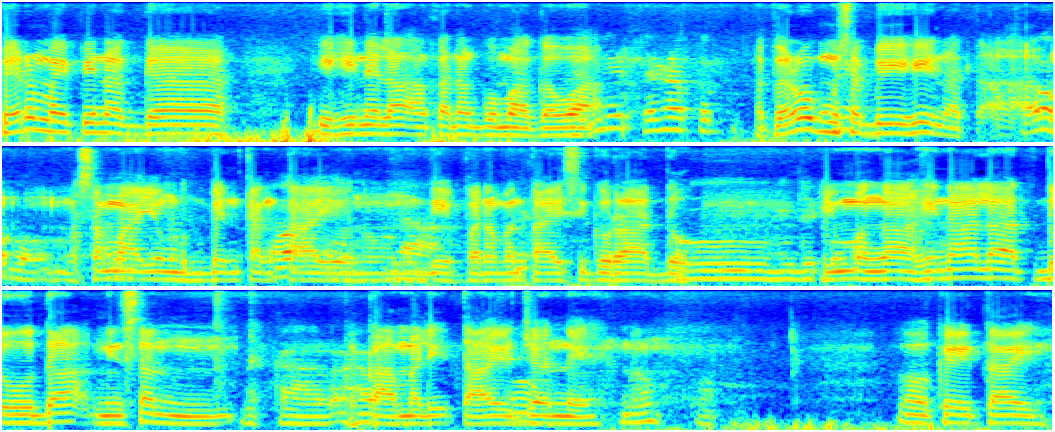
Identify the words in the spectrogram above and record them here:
Pero may pinag ah, hihinalaan ka ng gumagawa. Ah, Pero huwag mo sabihin at ah, Opo. masama yung magbentang Opo. tayo. No? Hindi pa naman tayo sigurado. kung hindi ko Yung mga hinala at duda, minsan naka... kamali tayo dyan eh. No? Okay, tay.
